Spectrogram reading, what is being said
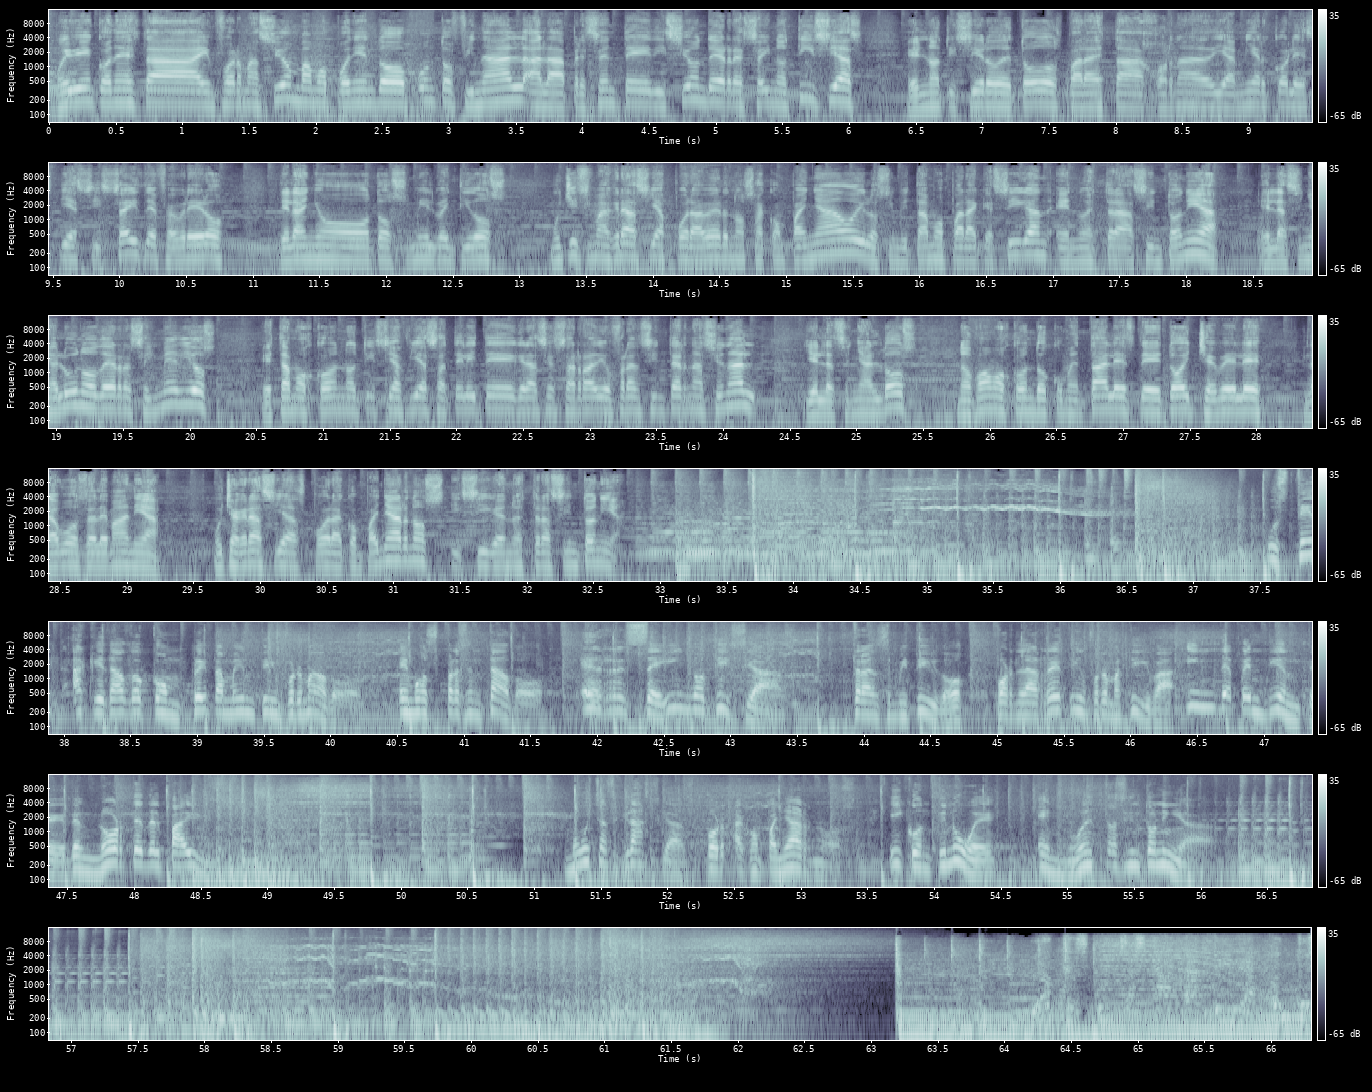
Muy bien, con esta información vamos poniendo punto final a la presente edición de R6 Noticias, el noticiero de todos para esta jornada de día miércoles 16 de febrero del año 2022. Muchísimas gracias por habernos acompañado y los invitamos para que sigan en nuestra sintonía. En la señal 1 de R6 Medios estamos con noticias vía satélite gracias a Radio France Internacional y en la señal 2 nos vamos con documentales de Deutsche Welle, La Voz de Alemania. Muchas gracias por acompañarnos y sigue nuestra sintonía. Usted ha quedado completamente informado. Hemos presentado RCI Noticias, transmitido por la red informativa independiente del norte del país. Muchas gracias por acompañarnos y continúe en nuestra sintonía.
